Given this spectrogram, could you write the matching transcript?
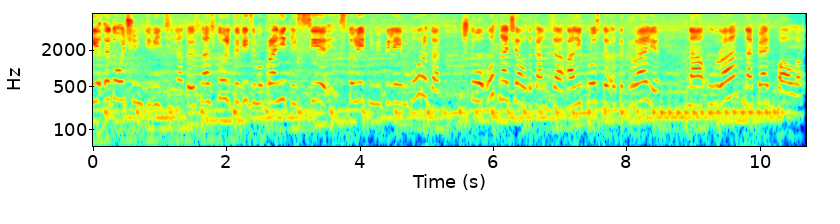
И это очень удивительно. То есть настолько, видимо, прониклись все столетним юбилеем города, что от начала до конца они просто отыграли на ура на 5 баллов.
